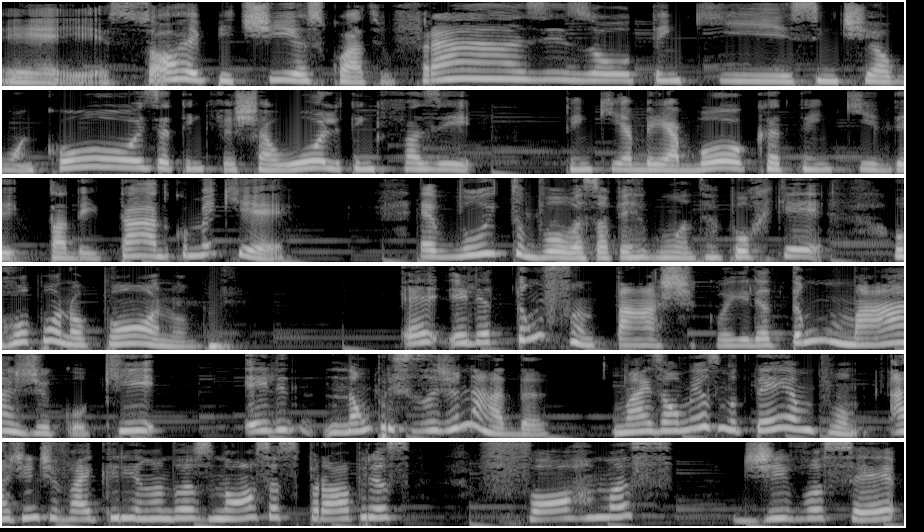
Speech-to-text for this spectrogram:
É, é só repetir as quatro frases ou tem que sentir alguma coisa, tem que fechar o olho, tem que fazer, tem que abrir a boca, tem que estar de, tá deitado? Como é que é? É muito boa essa pergunta, porque o Ho'oponopono, é, ele é tão fantástico, ele é tão mágico que ele não precisa de nada. Mas ao mesmo tempo, a gente vai criando as nossas próprias formas de você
